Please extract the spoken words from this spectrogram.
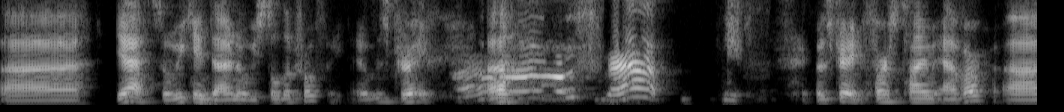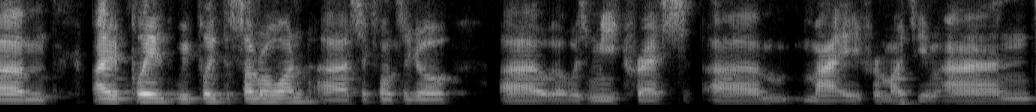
Uh, yeah, so we came down and we stole the trophy. It was great. Oh, snap. It was great. First time ever. Um, I played. We played the summer one uh, six months ago. Uh, it was me, Chris, um, Matty from my team, and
